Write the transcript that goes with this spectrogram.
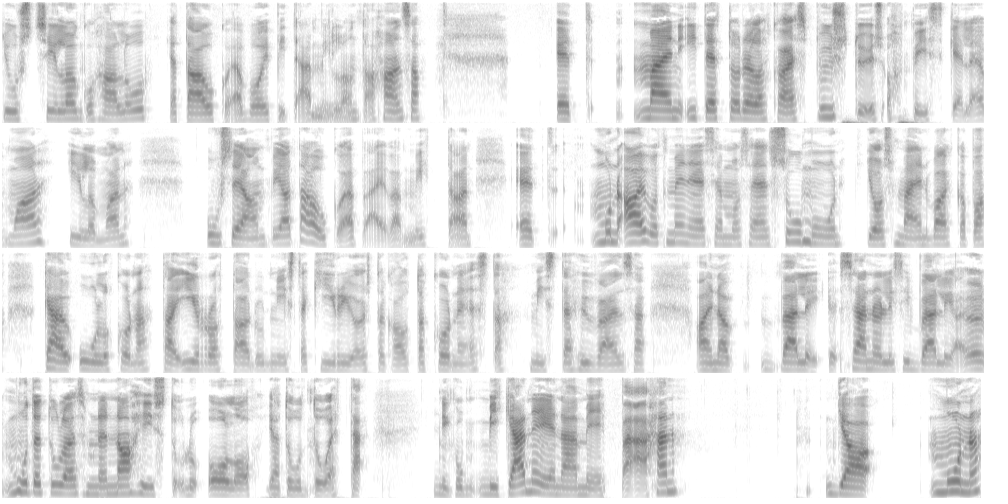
just silloin, kun haluaa, ja taukoja voi pitää milloin tahansa. Et mä en itse todellakaan edes pystyisi opiskelemaan ilman useampia taukoja päivän mittaan. Et mun aivot menee semmoiseen sumuun, jos mä en vaikkapa käy ulkona tai irrottaudu niistä kirjoista kautta koneesta, mistä hyvänsä, aina väli, säännöllisin väliä. Muuten tulee semmoinen nahistunut olo ja tuntuu, että niin kuin, mikään ei enää mene päähän. Ja mun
